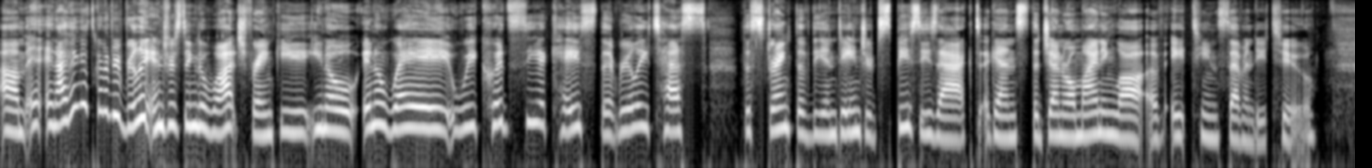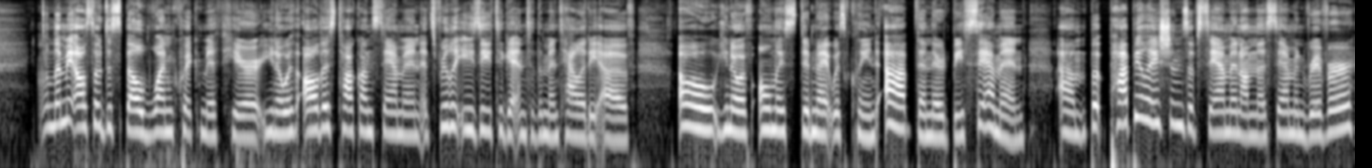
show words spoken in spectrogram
Um, and, and I think it's going to be really interesting to watch, Frankie. You know, in a way, we could see a case that really tests the strength of the Endangered Species Act against the General Mining Law of 1872 let me also dispel one quick myth here. You know, with all this talk on salmon, it's really easy to get into the mentality of, oh, you know, if only stibnite was cleaned up, then there'd be salmon. Um, but populations of salmon on the Salmon River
